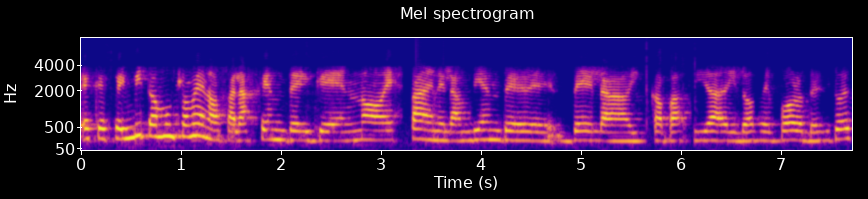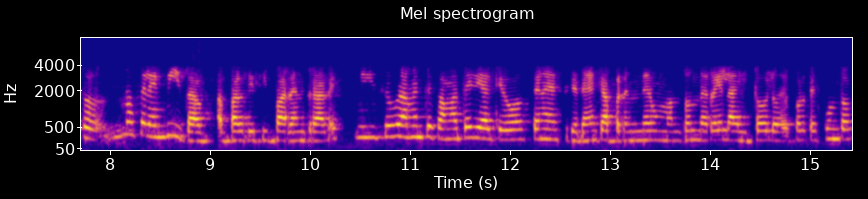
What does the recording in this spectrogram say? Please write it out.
Es que se invita mucho menos a la gente que no está en el ambiente de, la discapacidad y los deportes y todo eso, no se le invita a participar, a entrar. Y seguramente esa materia que vos tenés, que tenés que aprender un montón de reglas y todos los deportes juntos,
